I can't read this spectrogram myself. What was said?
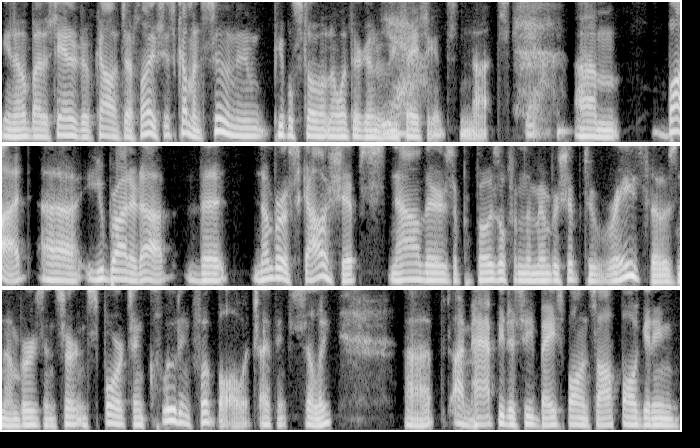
you know, by the standard of college athletics, it's coming soon, and people still don't know what they're going to yeah. be facing. It's nuts. Yeah. Um, but uh, you brought it up the number of scholarships. Now there's a proposal from the membership to raise those numbers in certain sports, including football, which I think silly. Uh, I'm happy to see baseball and softball getting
